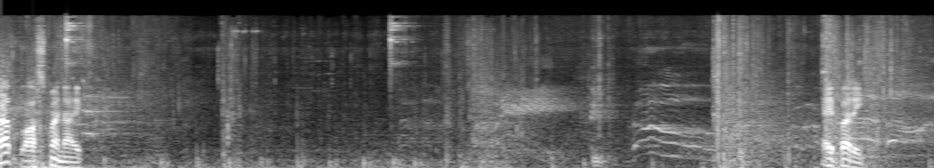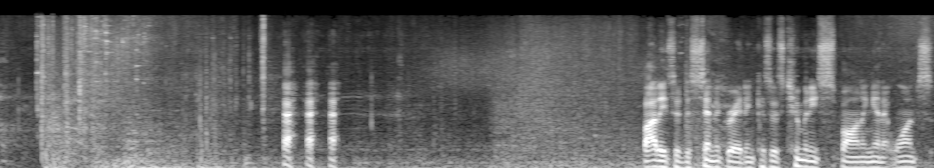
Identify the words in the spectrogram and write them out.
Oh, lost my knife. Hey, buddy. Bodies are disintegrating because there's too many spawning in at once.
